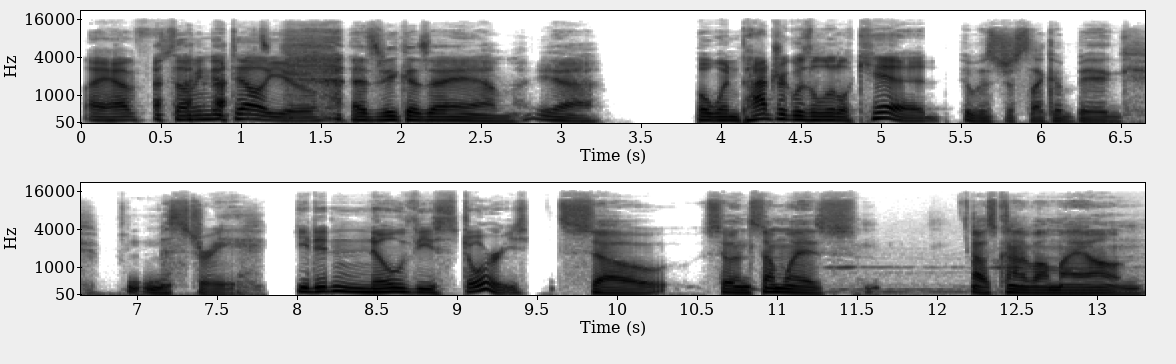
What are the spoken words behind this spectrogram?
I have something to tell you. That's because I am. Yeah. But when Patrick was a little kid, It was just like a big mystery. he didn't know these stories. So so in some ways I was kind of on my own.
